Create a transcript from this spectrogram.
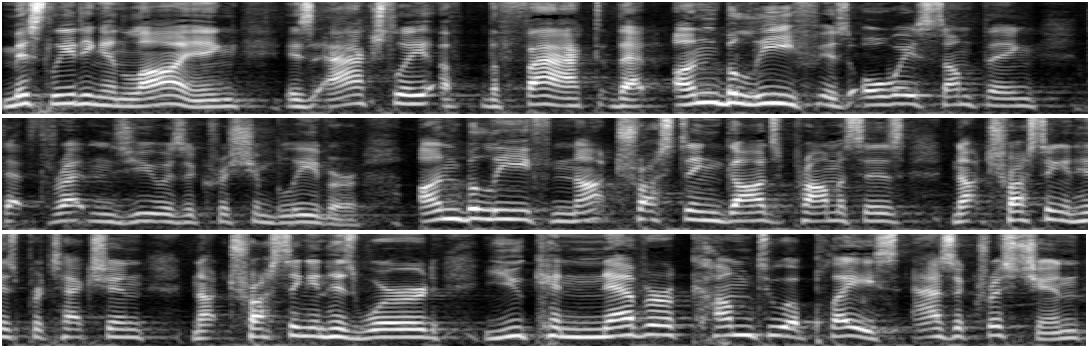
misleading and lying is actually the fact that unbelief is always something that threatens you as a Christian believer. Unbelief, not trusting God's promises, not trusting in his protection, not trusting in his word. You can never come to a place as a Christian,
